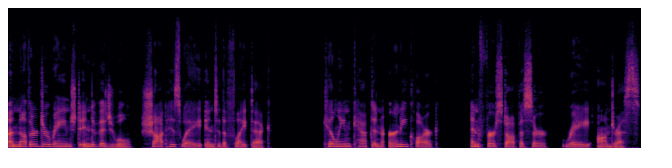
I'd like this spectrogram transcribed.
another deranged individual shot his way into the flight deck, killing Captain Ernie Clark and First Officer Ray Andres.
